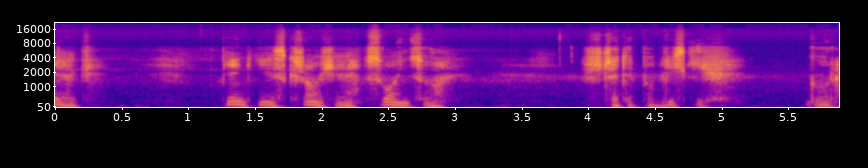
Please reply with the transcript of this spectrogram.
jak pięknie skrzą się w słońcu szczyty pobliskich gór.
